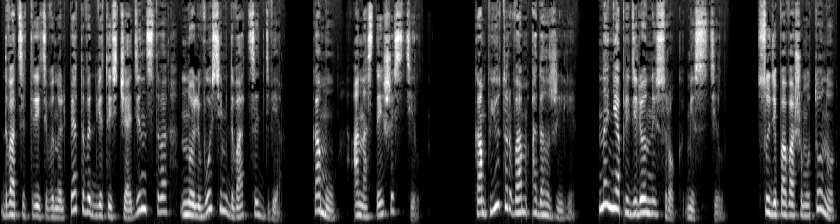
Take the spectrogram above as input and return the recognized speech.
23.05.2011, 08.22. Кому? Анастейша Стил. Компьютер вам одолжили. На неопределенный срок, мисс Стил. Судя по вашему тону,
